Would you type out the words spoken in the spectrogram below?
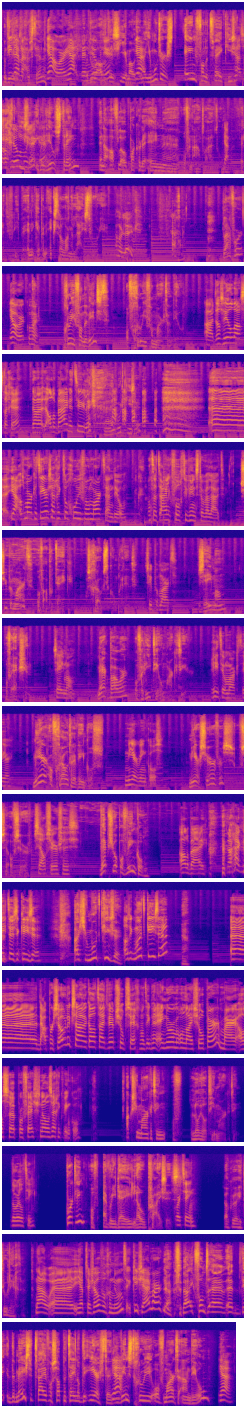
Want Dilemma's. Ja hoor, ja, ik ben Dat we heel altijd in benieuwd. siermotor. Ja. Maar je moet er één van de twee kiezen. Ja, dat is Echt heel kiezen. moeilijk, Ik ben hè? heel streng. En na afloop pakken we er één eh, of een aantal uit om Ja. eh, verder te verdiepen. En ik heb een extra lange lijst voor je. Oh, leuk. Klaar voor? Ja hoor, kom maar. Groei van de winst of groei van marktaandeel? Ah, dat is heel lastig, hè? De, allebei natuurlijk. Ja, je moet kiezen. Eh, ja, als marketeer zeg ik toch groei van marktaandeel. Want uiteindelijk volgt die winst er wel uit. Supermarkt of apotheek als grootste concurrent? Supermarkt, Zeeman of Action? zeeman, Merkbouwer of retailmarketeer? retailmarketeer, Meer of grotere winkels? meer winkels, Meer service of self-service? self-service. Webshop of winkel? Allebei. Daar ga ik niet tussen kiezen. Als je moet kiezen. Als ik moet kiezen... Ja. Eh, nou, persoonlijk zou ik altijd webshop zeggen, want ik ben een enorme online shopper. Maar als eh, professional zeg ik winkel. Actiemarketing of loyalty marketing? Loyalty, Korting of everyday low prices? korting. Welke wil je toelichten? Nou, eh, je hebt er zoveel genoemd. Kies jij maar. Ja, nou, ik vond eh, eh, de, de meeste twijfel zat meteen op de eerste. Ja. Die winstgroei of marktaandeel. Ja.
